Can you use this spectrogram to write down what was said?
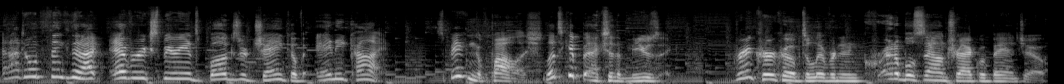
And I don't think that I ever experienced bugs or jank of any kind. Speaking of polish, let's get back to the music. Grant Kirkhope delivered an incredible soundtrack with banjo,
